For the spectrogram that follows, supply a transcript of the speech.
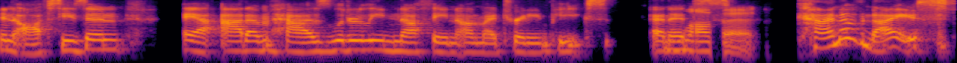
in off season. Adam has literally nothing on my training peaks, and it's Love it. kind of nice.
